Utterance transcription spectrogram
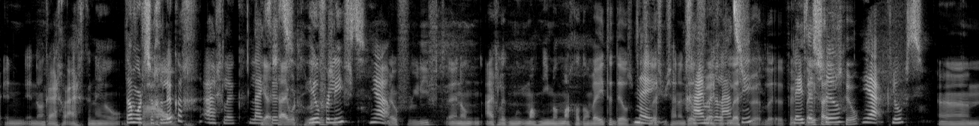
en, en dan krijgen we eigenlijk een heel Dan wordt ze gelukkig, eigenlijk, lijkt Ja, het. zij wordt Heel gelukkig. verliefd, ja. Heel verliefd. En dan eigenlijk mag, niemand mag dat dan weten. Deels omdat ze Nee, lesbisch zijn en deels vanwege het relatie. lesbe- le- Leeftijdsverschil. Ja, klopt. Ehm,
